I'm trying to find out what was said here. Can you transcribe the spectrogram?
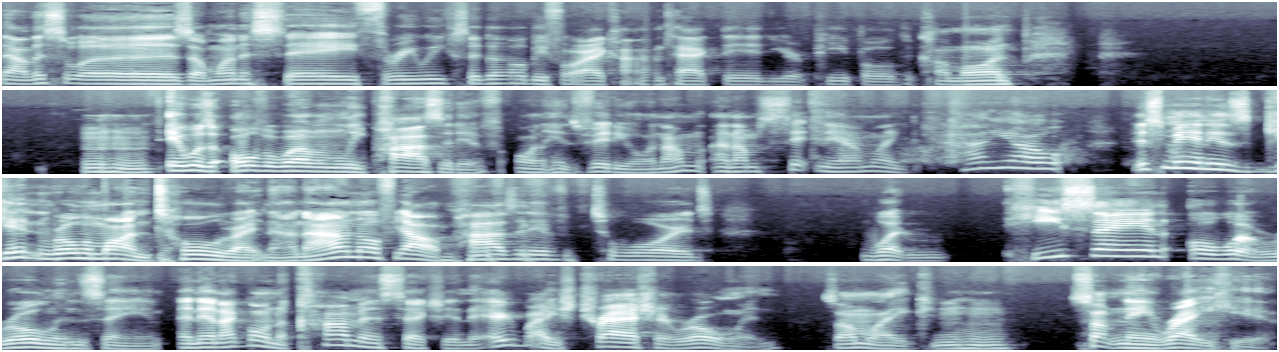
Now, this was, I want to say, three weeks ago before I contacted your people to come on. Mhm. It was overwhelmingly positive on his video, and I'm and I'm sitting there. I'm like, how do y'all? This man is getting Roland Martin told right now. Now I don't know if y'all are positive towards what he's saying or what Roland's saying. And then I go in the comment section, and everybody's trashing Roland. So I'm like, Mhm. something ain't right here.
